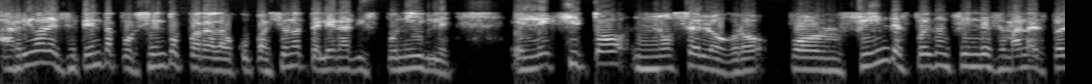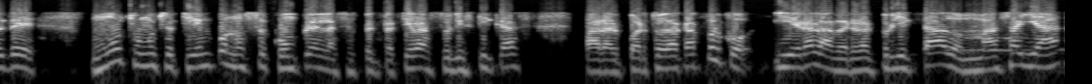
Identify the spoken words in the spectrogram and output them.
arriba del 70% para la ocupación hotelera disponible. El éxito no se logró por fin, después de un fin de semana, después de mucho, mucho tiempo, no se cumplen las expectativas turísticas para el puerto de Acapulco. Y era la verdad proyectado, más allá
